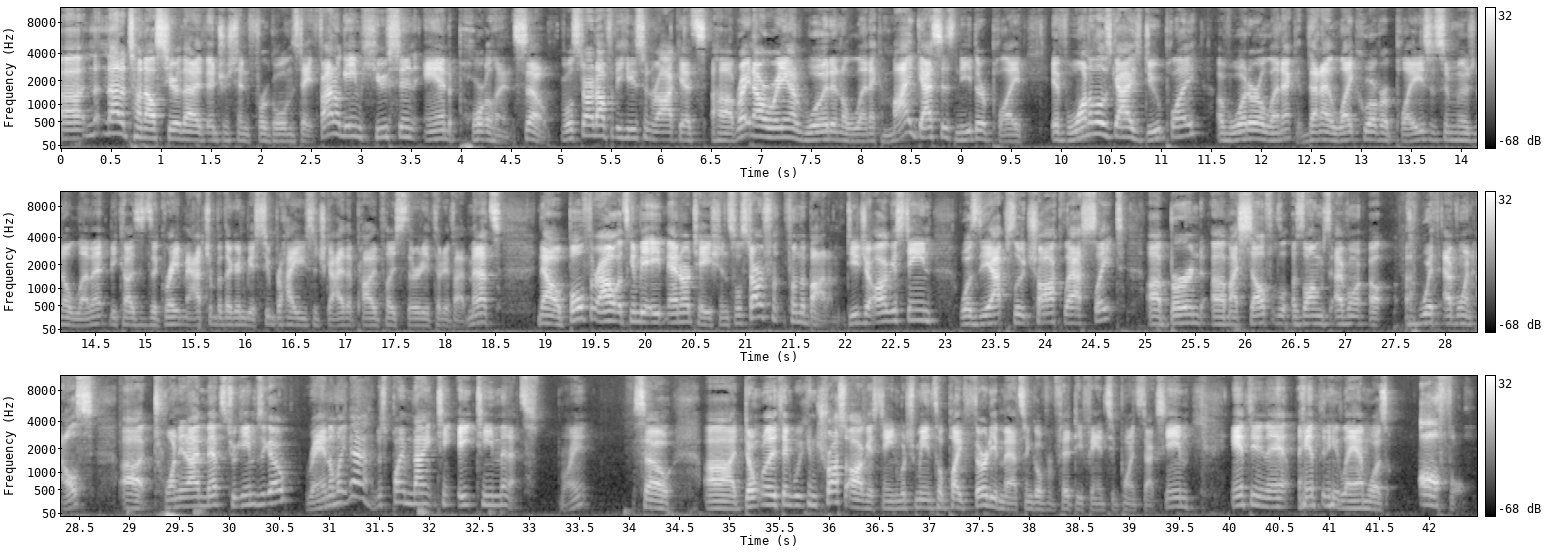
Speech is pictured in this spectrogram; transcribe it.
Uh, n- not a ton else here that I have interest in for Golden State. Final game: Houston and Portland. So we'll start off with the Houston Rockets. Uh, right now, we're waiting on Wood and Olynyk. My guess is neither play. If one of those guys do play, of Wood or Olynyk, then I like whoever plays, assuming there's no limit, because it's a great matchup. But they're going to be a super high usage guy that probably plays 30 35 minutes. Now, both are out. It's going to be eight man rotation. So we'll start from, from the bottom. DJ Augustin was the absolute chalk last slate. Uh, burned uh, myself as long as everyone uh, with everyone else. Uh, 29 minutes two games ago. Randomly, nah, just play him 19, 18 minutes, right? So, uh, don't really think we can trust Augustin, which means he'll play 30 minutes and go for 50 fancy points next game. Anthony Anthony Lamb was awful,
